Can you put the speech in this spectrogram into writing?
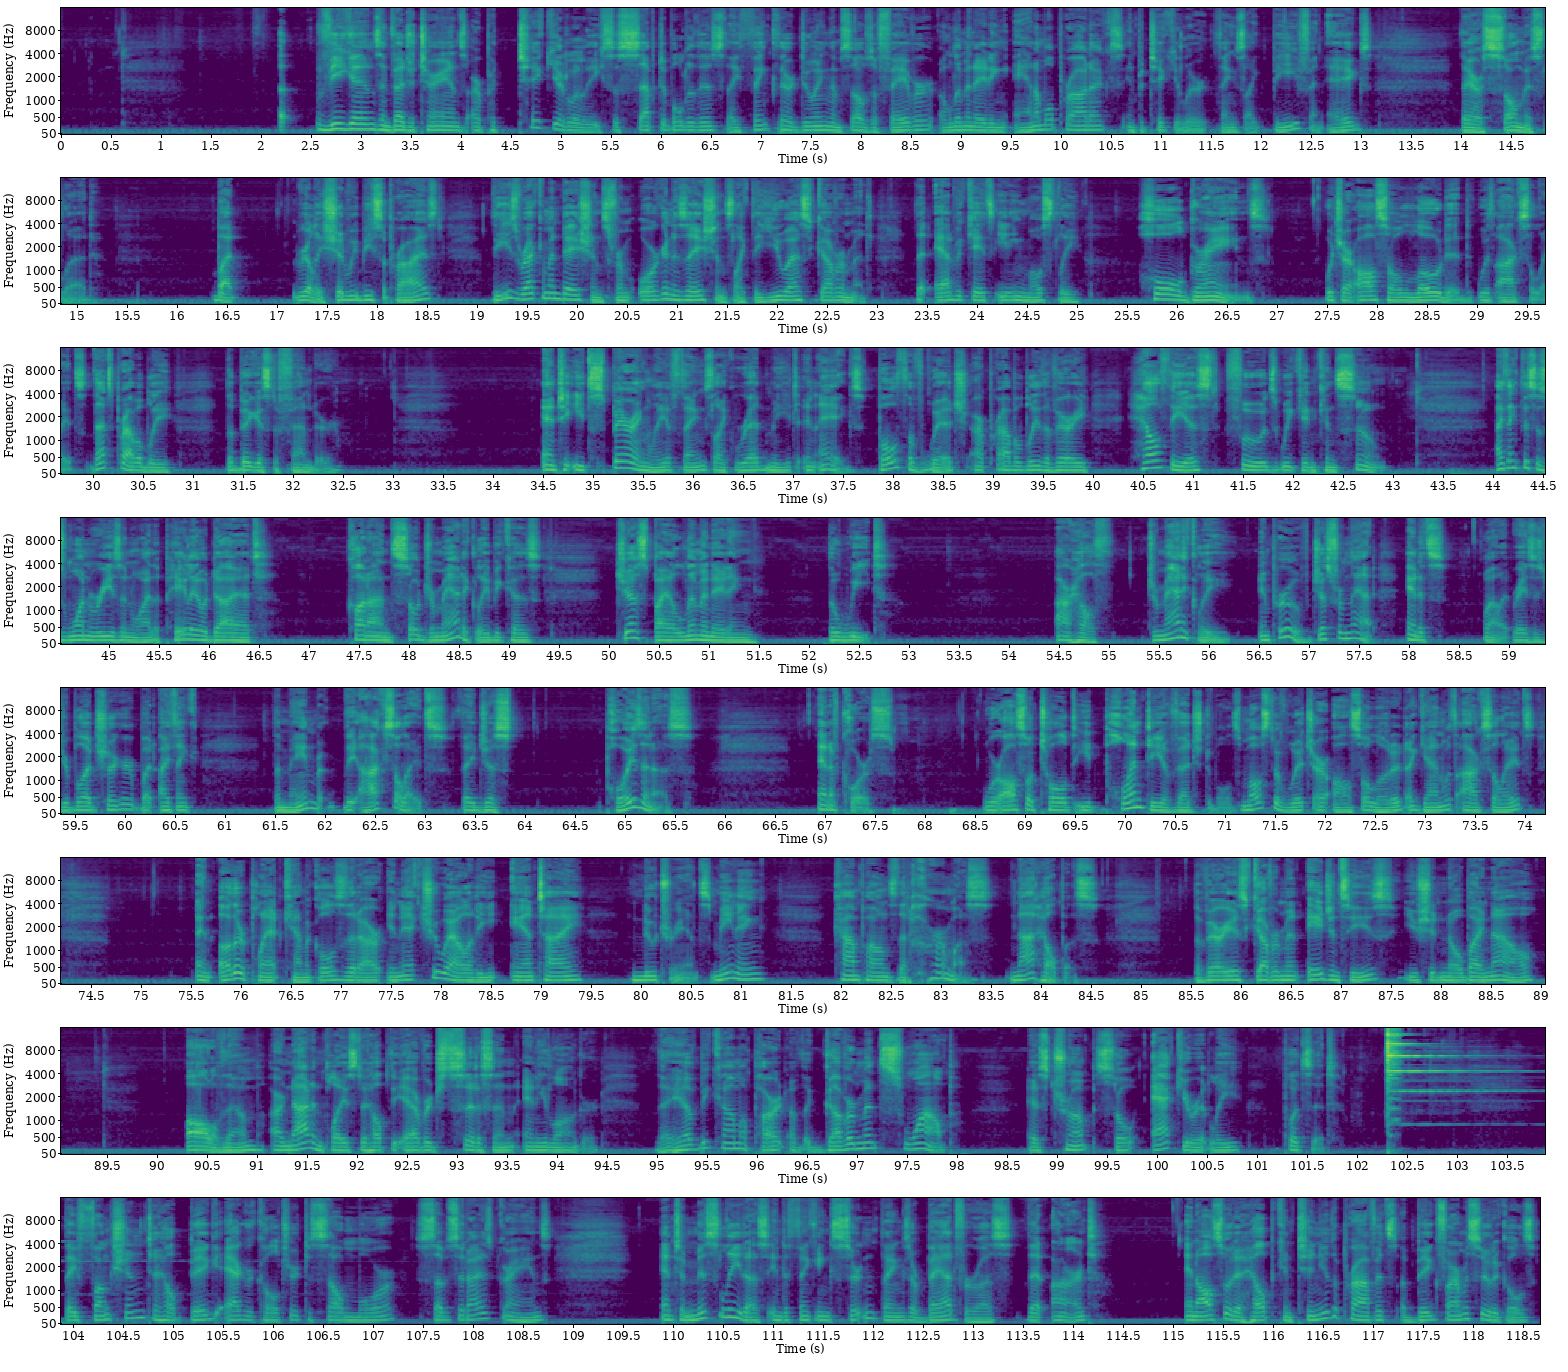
Uh, vegans and vegetarians are particularly susceptible to this. They think they're doing themselves a favor, eliminating animal products, in particular things like beef and eggs. They are so misled. But really, should we be surprised? These recommendations from organizations like the US government that advocates eating mostly whole grains, which are also loaded with oxalates, that's probably the biggest offender. And to eat sparingly of things like red meat and eggs, both of which are probably the very healthiest foods we can consume. I think this is one reason why the paleo diet caught on so dramatically because just by eliminating the wheat, our health dramatically improved just from that. And it's, well, it raises your blood sugar, but I think the main, the oxalates, they just poison us. And of course, we're also told to eat plenty of vegetables, most of which are also loaded again with oxalates and other plant chemicals that are in actuality anti nutrients, meaning compounds that harm us, not help us. The various government agencies, you should know by now, all of them are not in place to help the average citizen any longer. They have become a part of the government swamp as Trump so accurately puts it. They function to help big agriculture to sell more subsidized grains and to mislead us into thinking certain things are bad for us that aren't, and also to help continue the profits of big pharmaceuticals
